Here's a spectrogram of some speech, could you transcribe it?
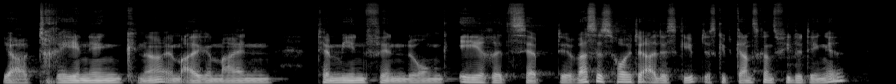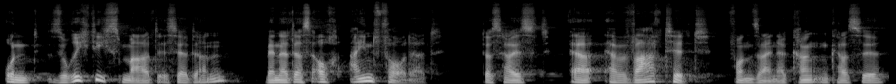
ja, Training ne, im Allgemeinen, Terminfindung, E-Rezepte, was es heute alles gibt. Es gibt ganz, ganz viele Dinge. Und so richtig smart ist er dann, wenn er das auch einfordert. Das heißt, er erwartet von seiner Krankenkasse,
